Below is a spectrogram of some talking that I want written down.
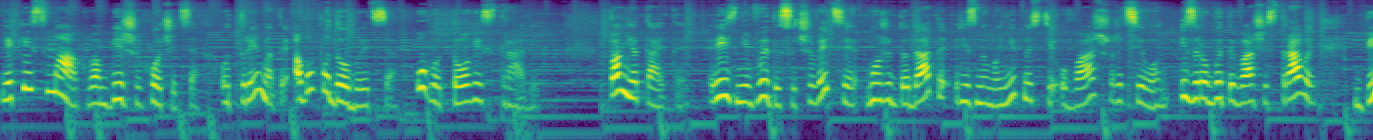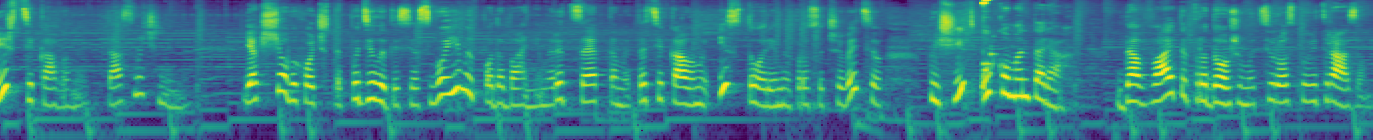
який смак вам більше хочеться отримати або подобається у готовій страві. Пам'ятайте, різні види сочевиці можуть додати різноманітності у ваш раціон і зробити ваші страви більш цікавими та смачними. Якщо ви хочете поділитися своїми вподобаннями, рецептами та цікавими історіями про сочевицю, пишіть у коментарях. Давайте продовжимо цю розповідь разом.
